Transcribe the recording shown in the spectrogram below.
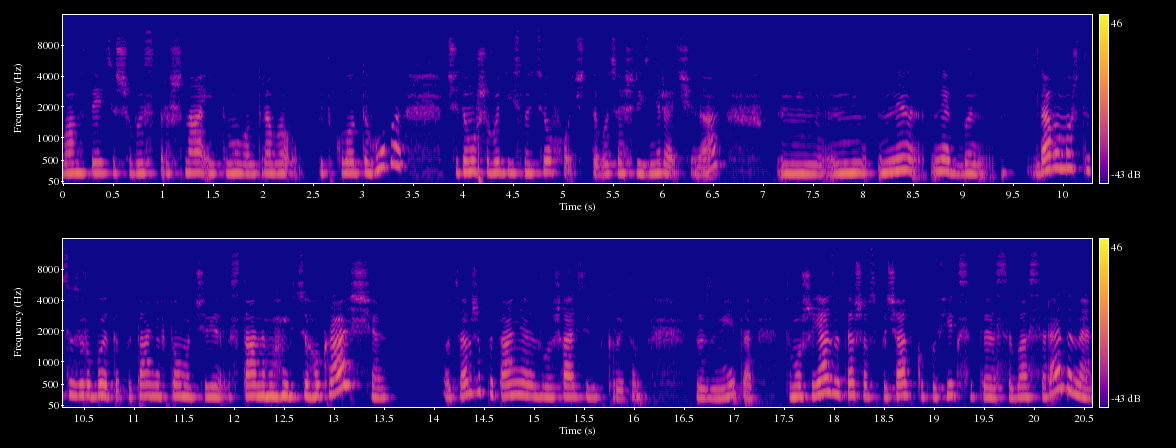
вам здається, що ви страшна, і тому вам треба підколоти губи, чи тому, що ви дійсно цього хочете, бо це ж різні речі. Да? Не, не якби, да, ви можете це зробити. Питання в тому, чи стане вам від цього краще, оце вже питання залишається відкритим. Розумієте? Тому що я за те, щоб спочатку пофіксити себе зсередини,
